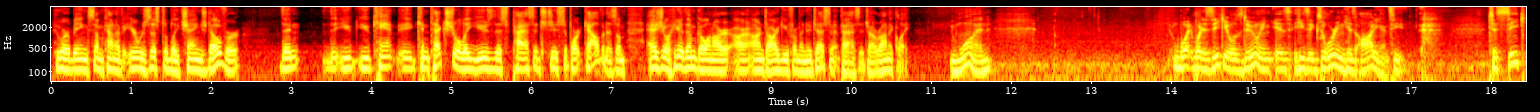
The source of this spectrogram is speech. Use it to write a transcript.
who are being some kind of irresistibly changed over, then you you can't uh, contextually use this passage to support Calvinism, as you'll hear them go on, our, our, on to argue from a New Testament passage. Ironically, one, what what Ezekiel is doing is he's exhorting his audience he, to seek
